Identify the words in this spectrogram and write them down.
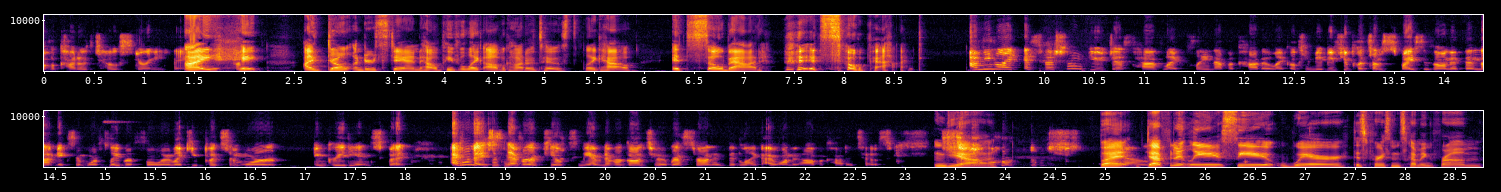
avocado toast or anything. I hate i don't understand how people like avocado toast like how. It's so bad. It's so bad I mean, like, especially if you just have like plain avocado, like, okay, maybe if you put some spices on it, then that makes it more flavorful, or like you put some more ingredients. But I don't know, it just never appealed to me. I've never gone to a restaurant and been like, I want an avocado toast. Yeah. but yeah. definitely see where this person's coming from.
